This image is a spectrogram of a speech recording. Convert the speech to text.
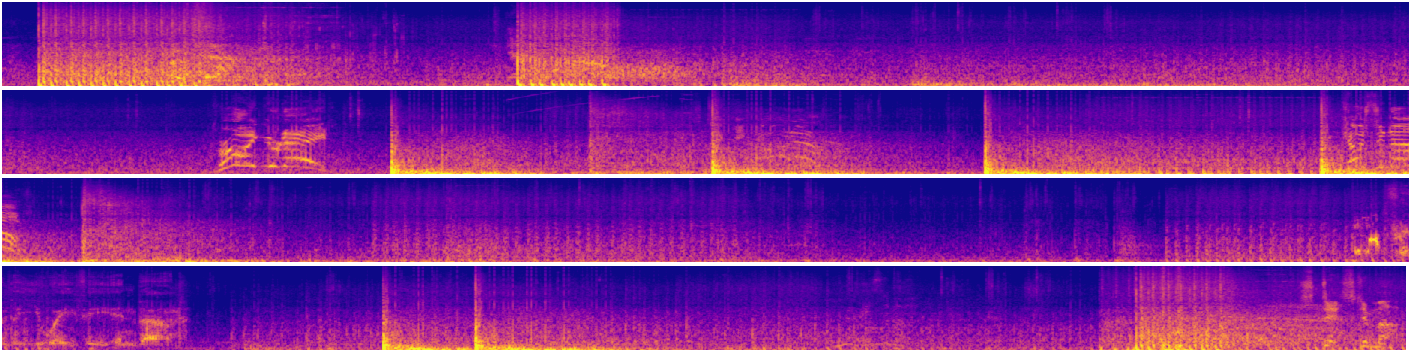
Throwing grenade! Sticky going out. Concussion out! Friendly UAV inbound. Stitched him up.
